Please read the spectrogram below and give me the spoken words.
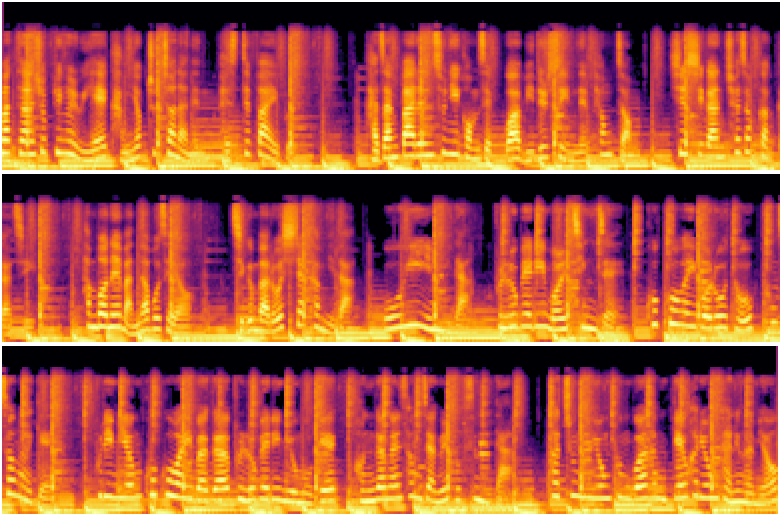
스마트한 쇼핑을 위해 강력 추천하는 베스트 5. 가장 빠른 순위 검색과 믿을 수 있는 평점, 실시간 최저가까지 한 번에 만나보세요. 지금 바로 시작합니다. 5위입니다. 블루베리 멀칭제, 코코와이버로 더욱 풍성하게. 프리미엄 코코와이바가 블루베리 묘목의 건강한 성장을 돕습니다. 파충류 용품과 함께 활용 가능하며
